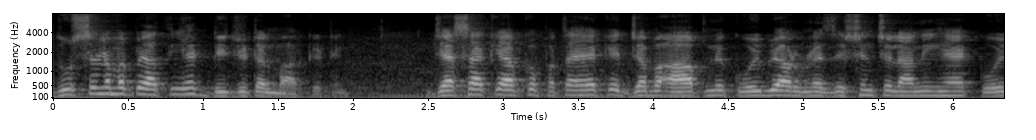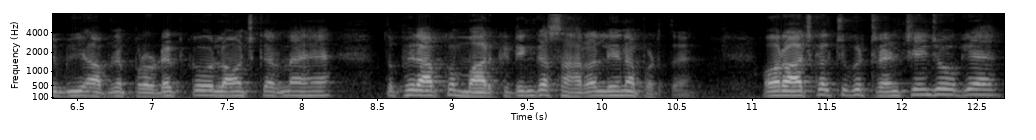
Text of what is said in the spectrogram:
दूसरे नंबर पर आती है डिजिटल मार्केटिंग। जैसा कि आपको पता है कि जब आपने कोई भी ऑर्गेनाइजेशन चलानी है, कोई भी आपने प्रोडक्ट को लॉन्च करना है तो फिर आपको मार्केटिंग का सहारा लेना पड़ता है। और आजकल चूँकि ट्रेंड चेंज हो गया है,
